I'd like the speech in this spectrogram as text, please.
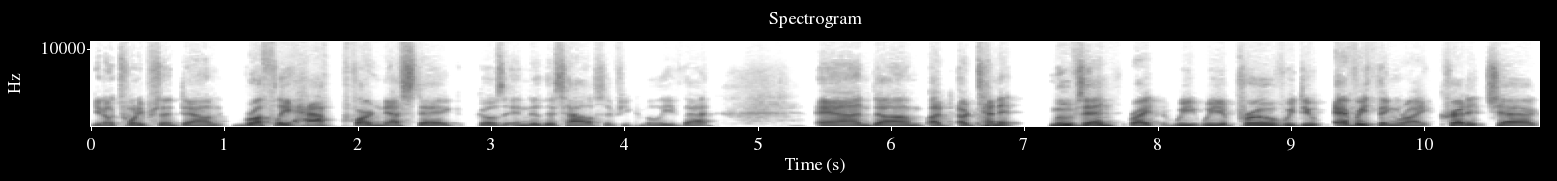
You know, 20% down. Roughly half our nest egg goes into this house, if you can believe that. And um, our, our tenant moves in, right? We we approve. We do everything right. Credit check,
